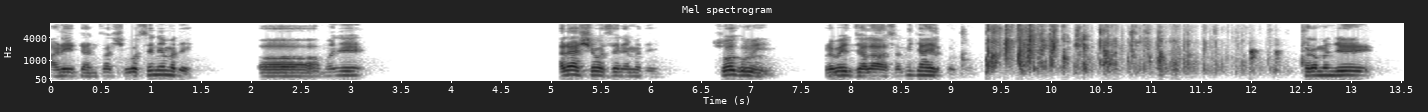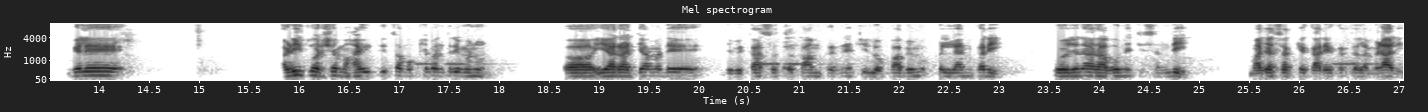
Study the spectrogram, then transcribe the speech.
आणि त्यांचा शिवसेनेमध्ये म्हणजे खऱ्या शिवसेनेमध्ये स्वगृही प्रवेश झाला असं मी जाहीर करतो. खरं म्हणजे गेले अडीच वर्ष महायुतीचा मुख्यमंत्री म्हणून या राज्यामध्ये जे विकासाचं काम करण्याची लोकाभिमुख कल्याणकारी योजना राबवण्याची संधी माझ्यासारख्या कार्यकर्त्याला मिळाली.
